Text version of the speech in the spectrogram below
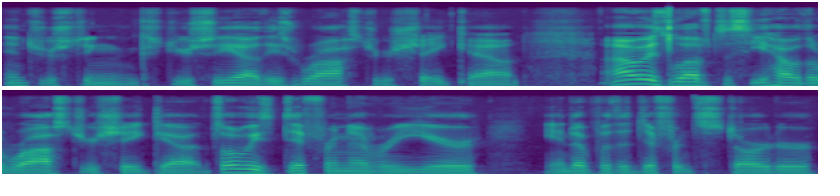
interesting next year. See how these rosters shake out. I always love to see how the rosters shake out. It's always different every year. You end up with a different starter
